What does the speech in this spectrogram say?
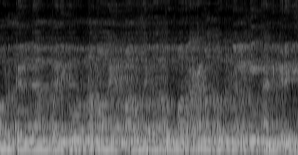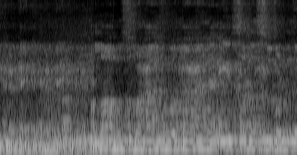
അവർക്കെല്ലാം പരിപൂർണമായ മഹഫറത്തും അർഹമത്തും നൽകി അനുഗ്രഹിക്കട്ടെ. അള്ളാഹു സുബ്ഹാനഹു തആല ഈ സദസ് കൊണ്ട്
